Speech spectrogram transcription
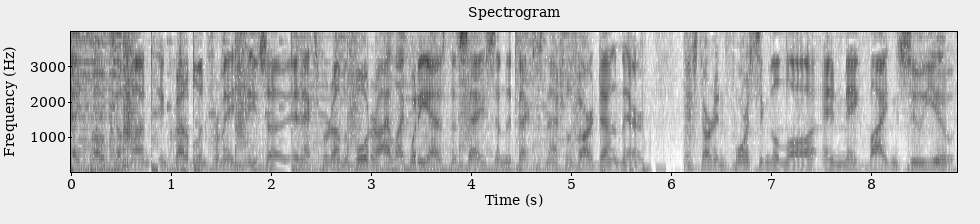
Ted Poe coming on. Incredible information. He's uh, an expert on the border. I like what he has to say. Send the Texas National Guard down there They start enforcing the law and make Biden sue you.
